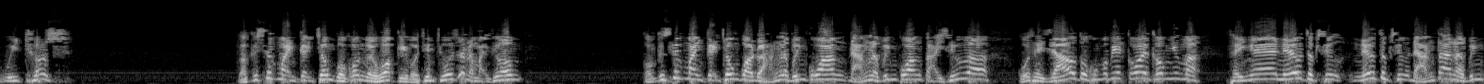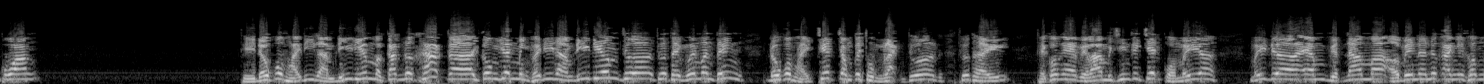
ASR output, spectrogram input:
we trust. Và cái sức mạnh cậy trông của con người Hoa Kỳ vào Thiên Chúa rất là mạnh thưa ông. Còn cái sức mạnh cậy trông vào đảng là vinh quang, đảng là vinh quang tại xứ uh, của thầy giáo tôi không có biết có hay không nhưng mà thầy nghe nếu thực sự nếu thực sự đảng ta là vinh quang thì đâu có phải đi làm đí điếm mà các nước khác à, công dân mình phải đi làm đí điếm thưa thưa thầy Nguyễn Văn Tính đâu có phải chết trong cái thùng lạnh thưa thưa thầy. Thầy có nghe về 39 cái chết của mấy à, mấy đứa em Việt Nam à, ở bên nước Anh hay không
